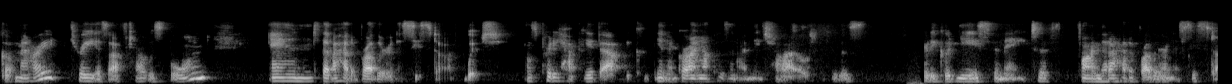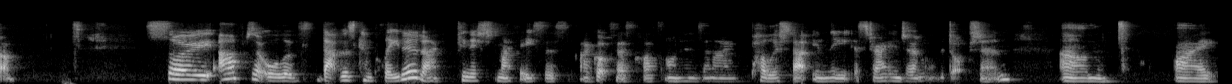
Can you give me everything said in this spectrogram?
got married three years after I was born, and that I had a brother and a sister, which I was pretty happy about because you know, growing up as an only child, it was pretty good news for me to find that I had a brother and a sister. So after all of that was completed, I finished my thesis. I got first class honours and I published that in the Australian Journal of Adoption. Um, I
